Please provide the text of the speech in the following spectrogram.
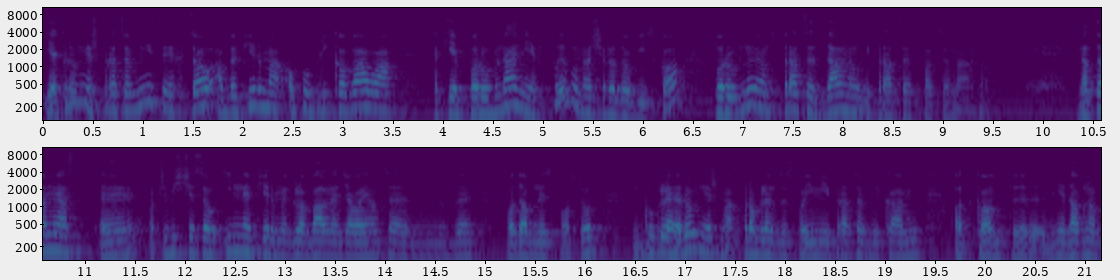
jak również pracownicy chcą, aby firma opublikowała takie porównanie wpływu na środowisko, porównując pracę zdalną i pracę stacjonarną. Natomiast y, oczywiście są inne firmy globalne działające w podobny sposób. Google również ma problem ze swoimi pracownikami, odkąd y, niedawno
